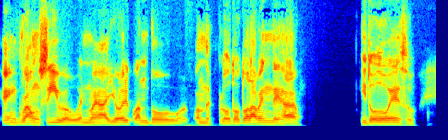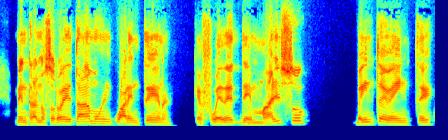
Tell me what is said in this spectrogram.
en Ground Zero, en Nueva York, cuando, cuando explotó toda la pendeja y todo eso, mientras nosotros estábamos en cuarentena, que fue desde marzo 2020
